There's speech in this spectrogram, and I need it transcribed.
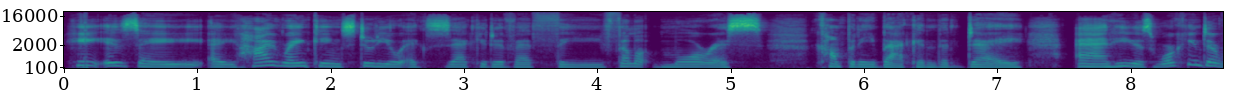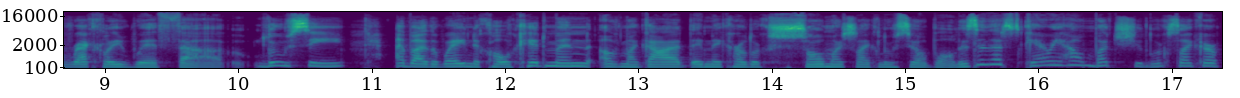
He is a a high ranking studio executive at the Philip Morris company back in the day, and he is working directly with uh, Lucy. And by the way, Nicole Kidman. Oh my God, they make her look so much like Lucille Ball. Isn't that scary? How much she looks like her?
